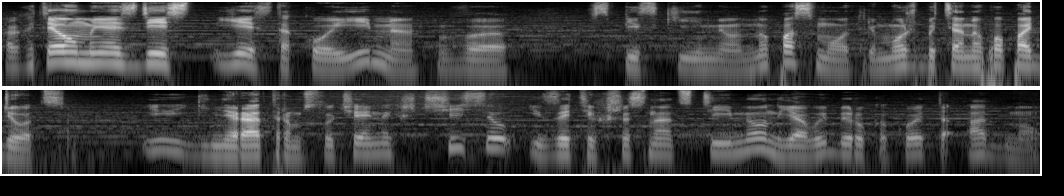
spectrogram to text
а хотя у меня здесь есть такое имя в, в списке имен. Ну, посмотрим. Может быть, оно попадется. И генератором случайных чисел из этих 16 имен я выберу какое-то одно.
